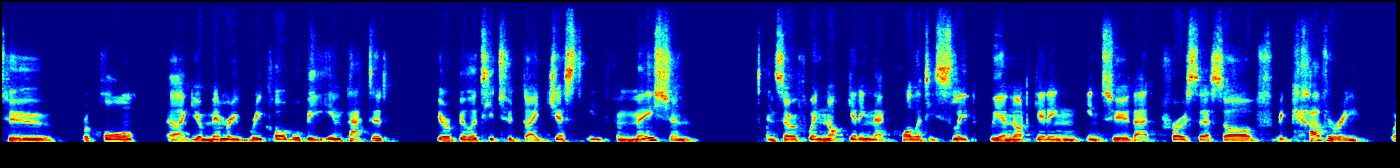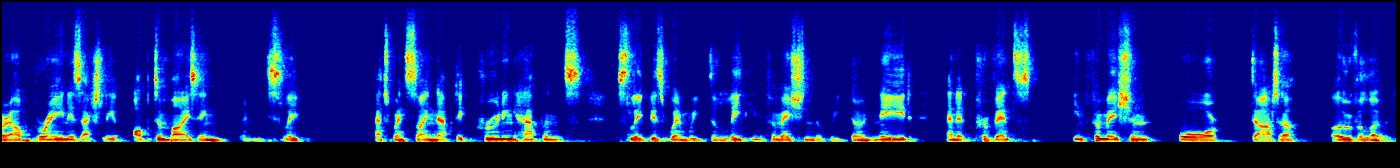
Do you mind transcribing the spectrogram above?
to recall, like your memory recall will be impacted your ability to digest information. And so, if we're not getting that quality sleep, we are not getting into that process of recovery where our brain is actually optimizing when we sleep. That's when synaptic pruning happens. Sleep is when we delete information that we don't need, and it prevents information or data overload.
